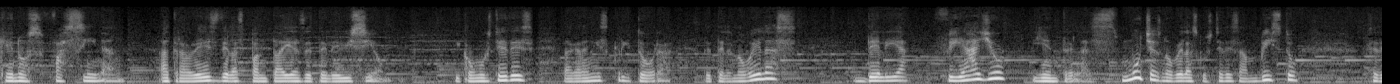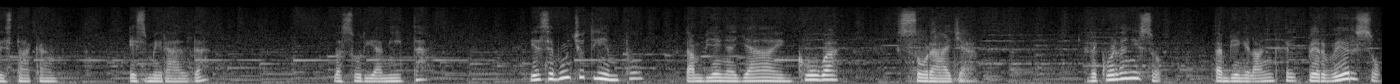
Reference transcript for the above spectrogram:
que nos fascinan a través de las pantallas de televisión. Y con ustedes, la gran escritora de telenovelas, Delia Fiallo, y entre las muchas novelas que ustedes han visto, se destacan Esmeralda, La Surianita, y hace mucho tiempo, también allá en Cuba, Soraya. ¿Recuerdan eso? También El Ángel Perverso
